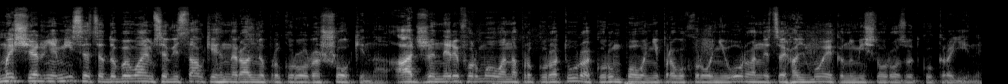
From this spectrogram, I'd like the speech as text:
Ми з червня місяця добиваємося відставки генерального прокурора Шокіна, адже нереформована прокуратура, корумповані правоохоронні органи це гальмо економічного розвитку країни.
